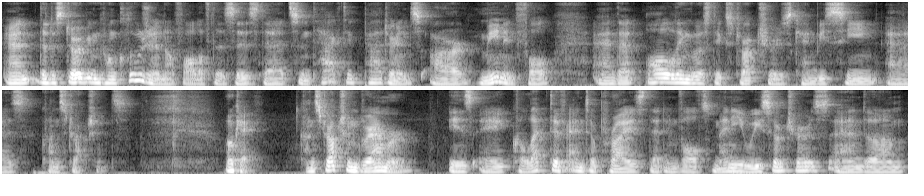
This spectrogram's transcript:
And the disturbing conclusion of all of this is that syntactic patterns are meaningful and that all linguistic structures can be seen as constructions. Okay, construction grammar is a collective enterprise that involves many researchers and um,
